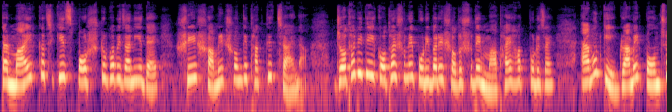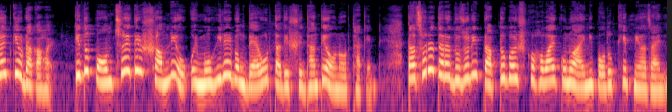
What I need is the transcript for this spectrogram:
তার মায়ের কাছে গিয়ে স্পষ্টভাবে জানিয়ে দেয়, সে স্বামীর সঙ্গে থাকতে চায় না। যথারীতি এই কথা শুনে পরিবারের সদস্যদের মাথায় হাত পড়ে যায়। এমনকি গ্রামের পঞ্চায়েতকেও ডাকা হয়। কিন্তু পঞ্চায়েতের সামনেও ওই মহিলা এবং দেওর তাদের সিদ্ধান্তে অনড় থাকেন। তাছাড়া তারা দুজনেই প্রাপ্তবয়স্ক হওয়ায় কোনো আইনি পদক্ষেপ নেওয়া যায়নি।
